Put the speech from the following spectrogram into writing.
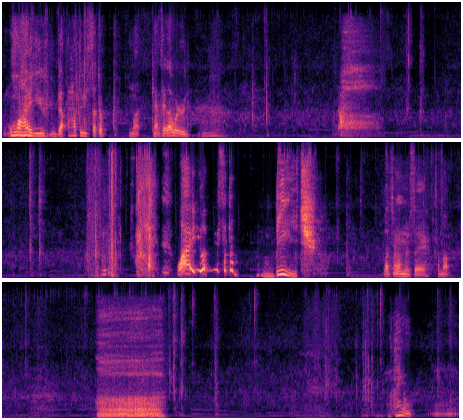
Why you have to be such a not can't say that word. Why do you have to be such a beach? That's what I'm gonna say. I'm not. I. Mm,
